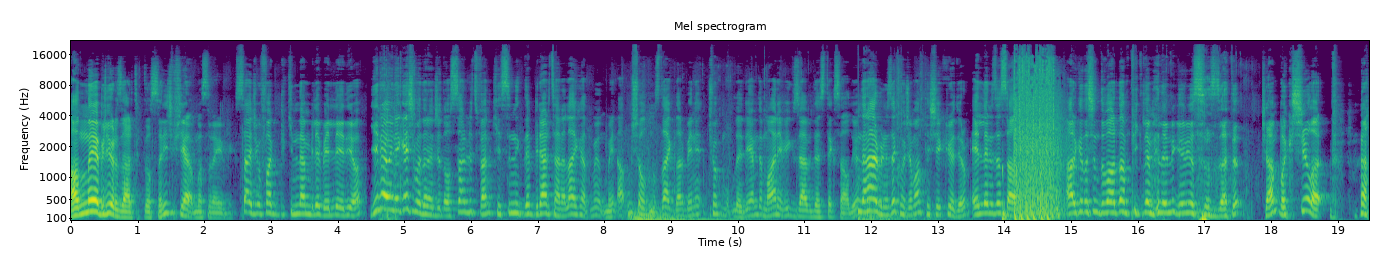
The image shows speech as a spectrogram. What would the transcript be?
Anlayabiliyoruz artık dostlar. Hiçbir şey yapmasına gerek. Sadece ufak pikinden bile belli ediyor. Yeni oyuna geçmeden önce dostlar lütfen kesinlikle birer tane like atmayı unutmayın. Atmış olduğunuz like'lar beni çok mutlu ediyor. Hem de manevi güzel bir destek sağlıyor. Şimdiden her birinize kocaman teşekkür ediyorum. Ellerinize sağlık. Arkadaşın duvardan piklemelerini görüyorsunuz zaten. Şu an bakışıyorlar.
